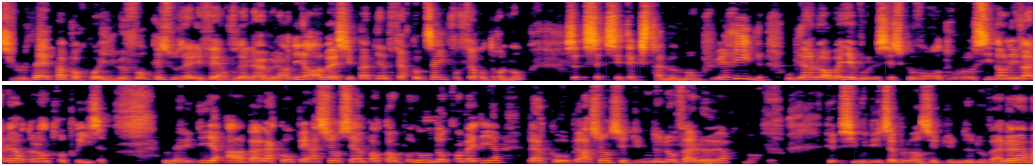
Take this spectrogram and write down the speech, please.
Si vous ne savez pas pourquoi ils le font, qu'est-ce que vous allez faire? Vous allez leur dire ah ben c'est pas bien de faire comme ça, il faut faire autrement. C'est extrêmement puéril. Ou bien alors, voyez, c'est ce que vous retrouvez aussi dans les valeurs de l'entreprise. Vous allez dire ah ben la coopération c'est important pour nous, donc on va dire la coopération c'est une de nos valeurs. Bon, si vous dites simplement c'est une de nos valeurs,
